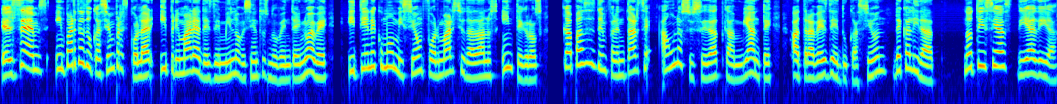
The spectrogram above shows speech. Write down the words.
El SEMS imparte educación preescolar y primaria desde 1999 y tiene como misión formar ciudadanos íntegros capaces de enfrentarse a una sociedad cambiante a través de educación de calidad. Noticias día a día.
